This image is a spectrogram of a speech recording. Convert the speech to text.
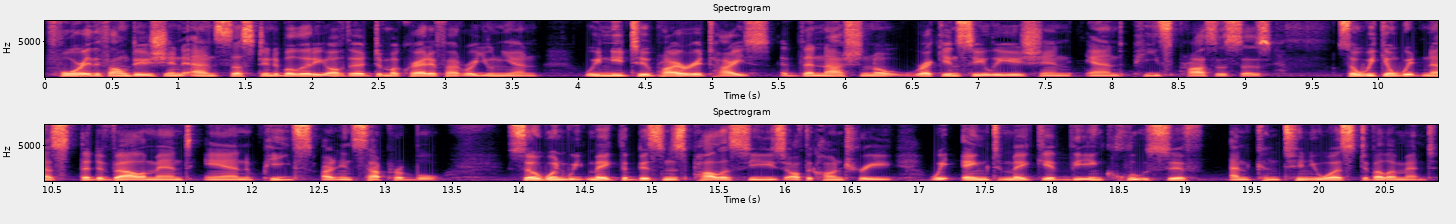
For the foundation and sustainability of the Democratic Federal Union, we need to prioritize the national reconciliation and peace processes so we can witness the development and peace are inseparable. So when we make the business policies of the country, we aim to make it the inclusive and continuous development.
